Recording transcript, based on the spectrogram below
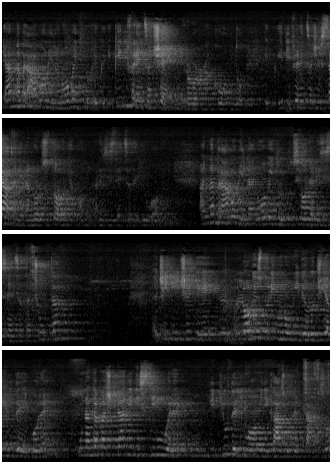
E Anna Bravo nella nuova che differenza c'è nel loro racconto e che differenza c'è stata nella loro storia con resistenza degli uomini? Anna Bravo nella nuova introduzione all'esistenza taciuta eh, ci dice che eh, loro esprimono un'ideologia più debole, una capacità di distinguere mm, di più degli uomini caso per caso,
